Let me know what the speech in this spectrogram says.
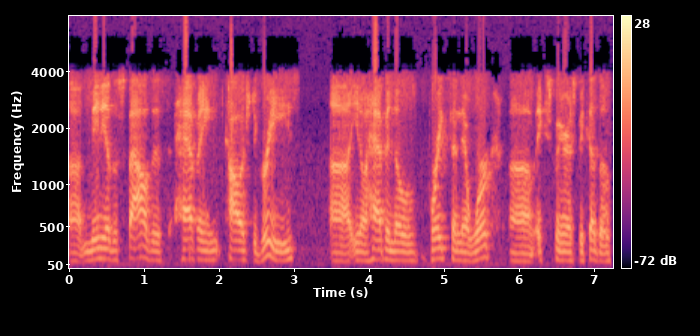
Uh, many of the spouses having college degrees, uh, you know, having those breaks in their work uh, experience because of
